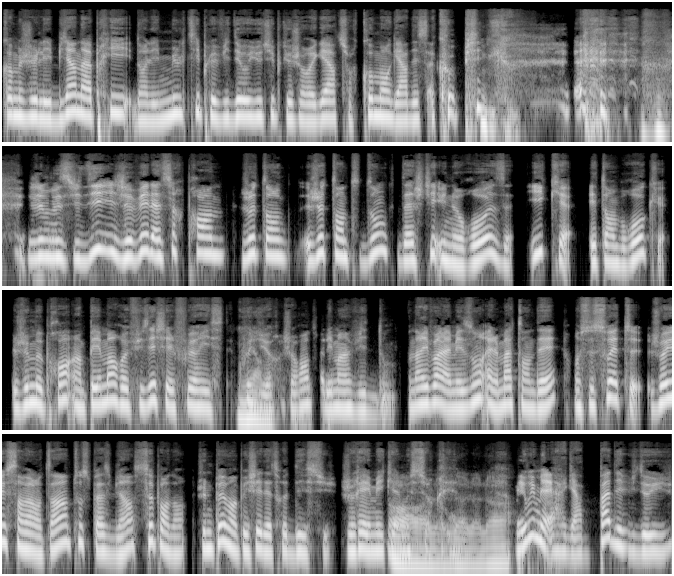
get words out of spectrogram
comme je l'ai bien appris dans les multiples vidéos YouTube que je regarde sur comment garder sa copine, je me suis dit, je vais la surprendre. Je tente, je tente donc d'acheter une rose. Hic, étant broke, je me prends un paiement refusé chez le fleuriste. Coup dur. Je rentre les mains vides donc. En arrivant à la maison, elle m'attendait. On se souhaite joyeux Saint-Valentin. Tout se passe bien. Cependant, je ne peux m'empêcher d'être déçue. J'aurais aimé qu'elle Oh me là surprenne. là là là. Mais oui, mais elle regarde pas des vidéos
